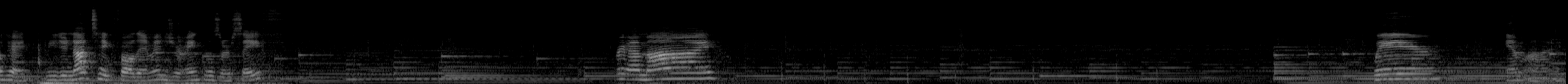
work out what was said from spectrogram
Okay, you do not take fall damage. Your ankles are safe. Where am I? Where am I?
